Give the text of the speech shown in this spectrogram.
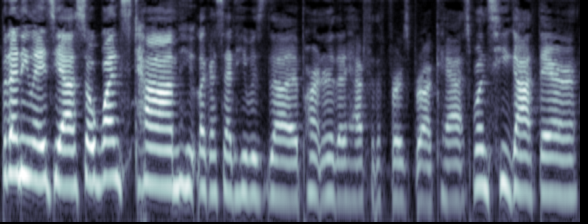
But anyways, yeah. So once Tom, he, like I said, he was the partner that I had for the first broadcast. Once he got there,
